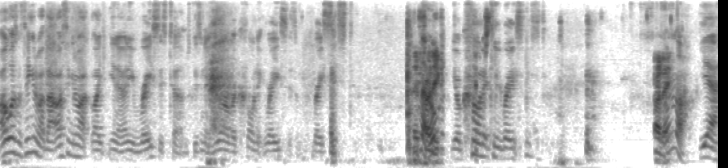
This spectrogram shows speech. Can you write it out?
I wasn't thinking about that. I was thinking about like you know any racist terms because you know you are a chronic racism racist. Hey, No. Freddy. You're chronically racist. Freddy. I'm not. Yeah.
